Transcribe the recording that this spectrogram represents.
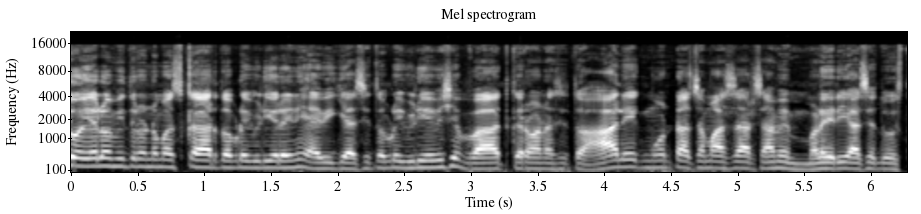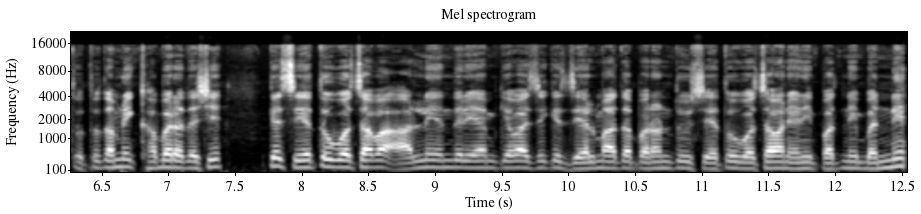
તો હેલો મિત્રો, નમસ્કાર. તો આપણે વીડિયો લઈને આવી ગયા છીએ. તો આપણે વીડિયો વિશે વાત કરવાના છે તો હાલ એક મોટા સમાચાર સામે મળી રહ્યા છે દોસ્તો. તો તમને ખબર જ હશે કે સેતુ વસાવા હાલની અંદર એમ કહેવાય છે કે જેલમાં હતા, પરંતુ સેતુ વસાવા અને એની પત્ની બંને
